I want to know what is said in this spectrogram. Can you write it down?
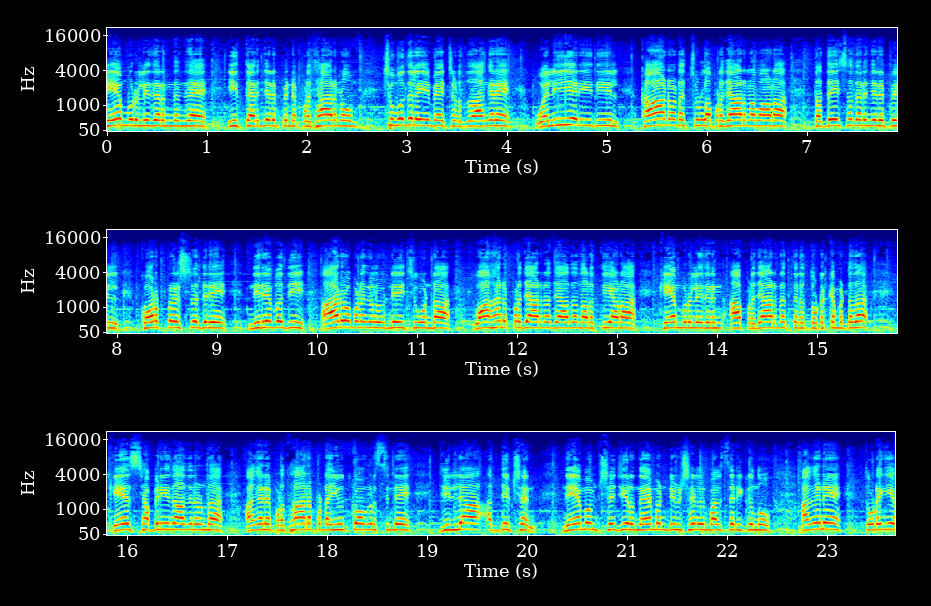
കെ മുരളീധരൻ തന്നെ ഈ തെരഞ്ഞെടുപ്പിന്റെ പ്രചാരണവും ചുമതലയും ഏറ്റെടുത്തത്. അങ്ങനെ വലിയ രീതിയിൽ കാടടച്ചുള്ള പ്രചാരണമാണ് തദ്ദേശ തെരഞ്ഞെടുപ്പിൽ കോർപ്പറേഷനെതിരെ നിരവധി ആരോപണങ്ങൾ ഉന്നയിച്ചുകൊണ്ട് വാഹന പ്രചാരണ ജാഥ നടത്തിയാണ് കെ മുരളീധരൻ ആ പ്രചാരണത്തിന് തുടക്കമിട്ടത്. കെ എസ് ശബരിനാഥനുണ്ട്. അങ്ങനെ പ്രധാനപ്പെട്ട യൂത്ത് കോൺഗ്രസിന്റെ ജില്ലാ അധ്യക്ഷൻ നേമം ഷജീർ നേമം ഡിവിഷനിൽ മത്സരിക്കുന്നു. അങ്ങനെ തുടങ്ങിയ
